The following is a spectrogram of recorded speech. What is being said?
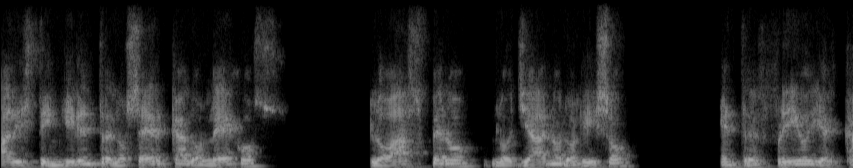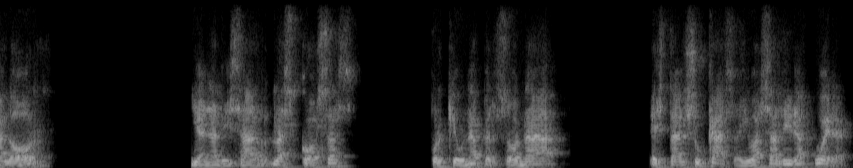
a distinguir entre lo cerca, lo lejos, lo áspero, lo llano, lo liso, entre el frío y el calor, y analizar las cosas porque una persona está en su casa y va a salir afuera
